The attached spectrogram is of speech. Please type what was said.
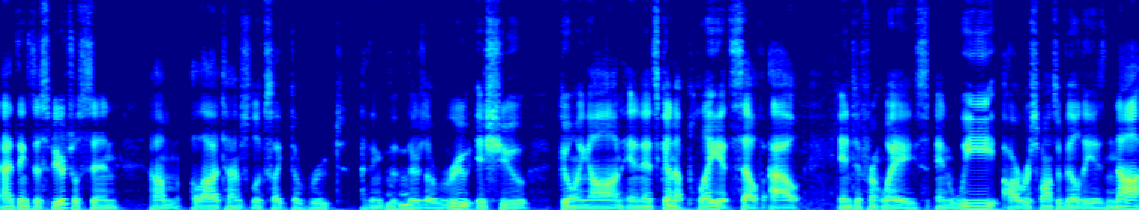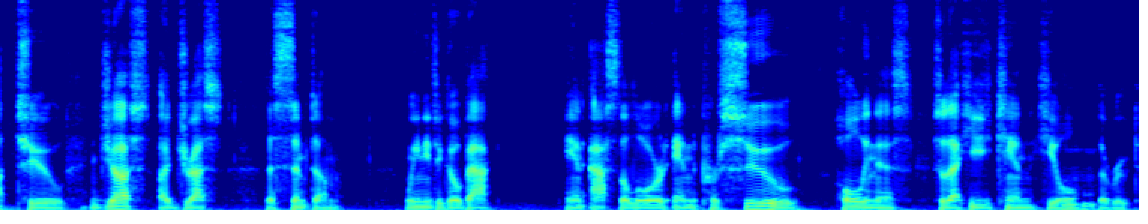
And I think the spiritual sin um, a lot of times looks like the root. I think Mhm. there's a root issue going on, and it's going to play itself out in different ways. And we, our responsibility is not to just address the symptom. We need to go back and ask the Lord and pursue holiness so that He can heal Mhm. the root.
